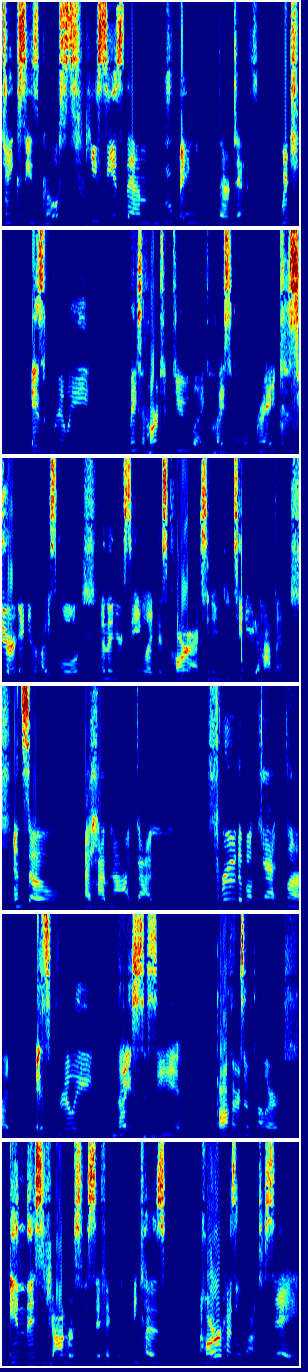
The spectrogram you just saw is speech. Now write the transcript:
Jake sees ghosts. He sees them looping their death, which is really makes it hard to do like high school, right? Because you're in your high school and then you're seeing like this car accident continue to happen. And so I have not gotten through the book yet, but it's really nice to see authors of color in this genre specifically because horror has a lot to say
